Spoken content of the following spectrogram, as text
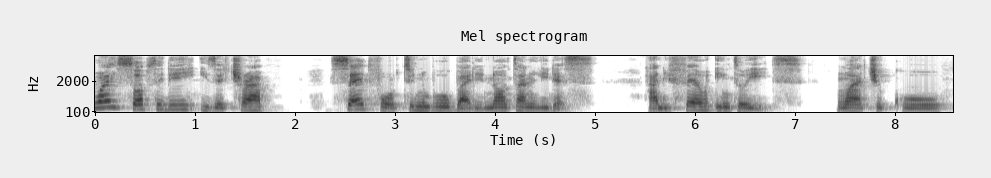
Fuel subsidy is a trap set for Tinubu by the northern leaders, and he fell into it. Nwachukwu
